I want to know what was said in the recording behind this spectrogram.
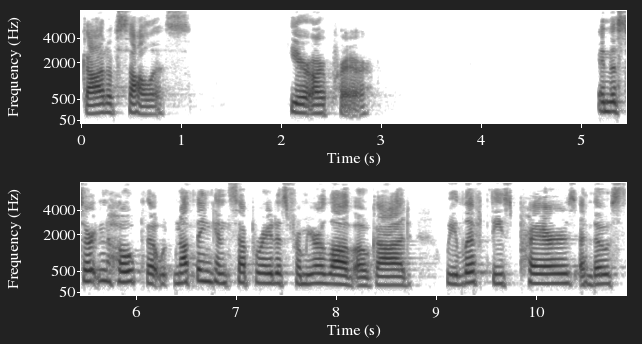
God of solace, hear our prayer. In the certain hope that nothing can separate us from your love, O God, we lift these prayers and those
